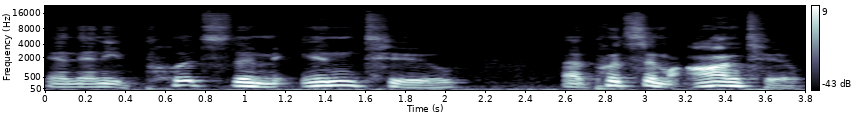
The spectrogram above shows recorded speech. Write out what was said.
and then he puts them into, uh, puts them onto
